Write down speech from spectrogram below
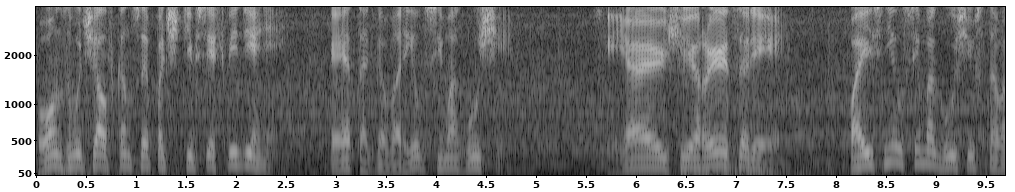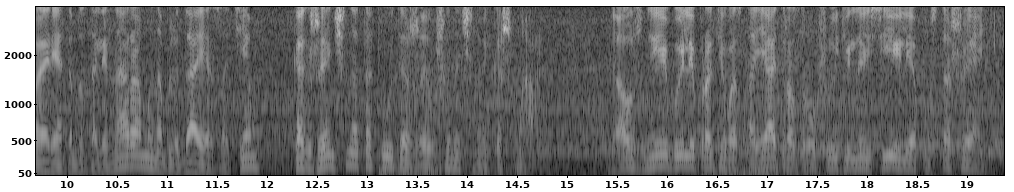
Он звучал в конце почти всех видений. Это говорил всемогущий. «Сияющие рыцари!» пояснил всемогущий, вставая рядом с Долинаром и наблюдая за тем, как женщина атакует оживший ночной кошмар. Должны были противостоять разрушительной силе опустошений.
